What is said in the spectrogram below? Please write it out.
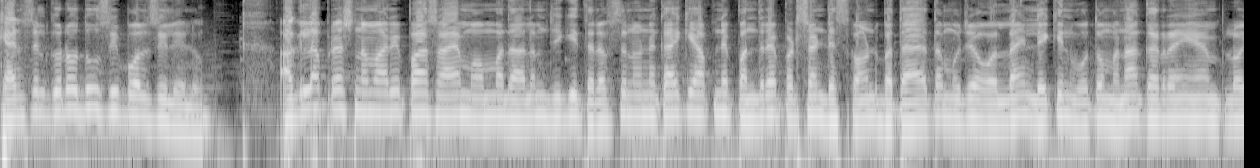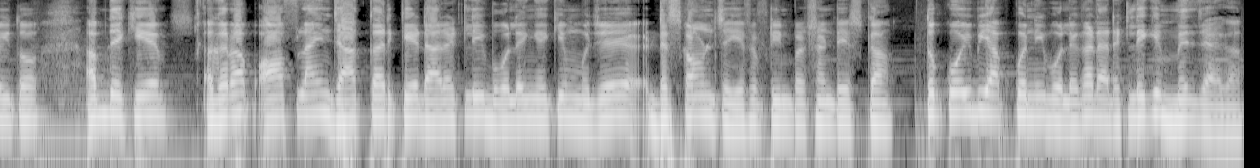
कैंसिल करो, दूसरी पॉलिसी ले लो। अगला प्रश्न हमारे पास आया, मोहम्मद आलम जी की तरफ़ से। उन्होंने कहा कि आपने पंद्रह परसेंट डिस्काउंट बताया था मुझे ऑनलाइन लेकिन वो तो मना कर रहे हैं एम्प्लॉय तो। अब देखिए, अगर आप ऑफलाइन जा कर के डायरेक्टली बोलेंगे कि मुझे डिस्काउंट चाहिए फिफ्टीन परसेंटेज का तो कोई भी आपको नहीं बोलेगा डायरेक्टली कि मिल जाएगा।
